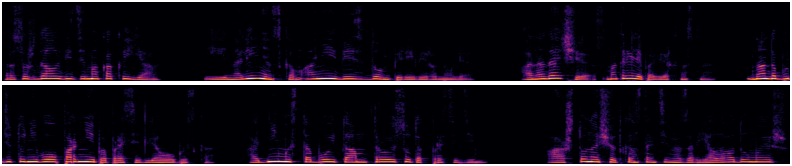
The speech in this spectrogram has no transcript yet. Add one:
рассуждал, видимо, как и я, и на Ленинском они весь дом перевернули. А на даче смотрели поверхностно. Надо будет у него парней попросить для обыска. Одним мы с тобой там трое суток просидим. А что насчет Константина Завьялова думаешь?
